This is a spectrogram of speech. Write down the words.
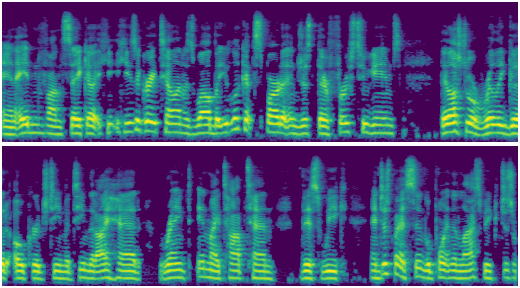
And Aiden Fonseca, he, he's a great talent as well. But you look at Sparta in just their first two games, they lost to a really good Oakridge team, a team that I had ranked in my top 10 this week, and just by a single point. And then last week, just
